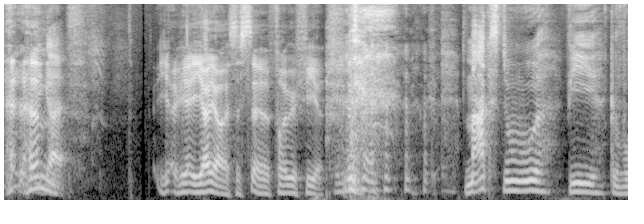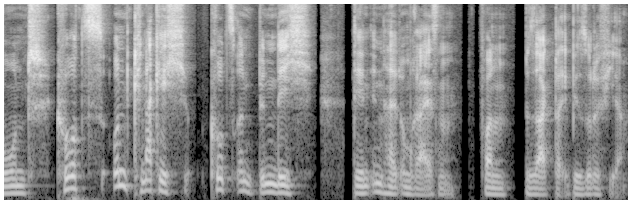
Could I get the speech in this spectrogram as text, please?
Egal. Ja, ja, ja, es ist äh, Folge 4. Magst du, wie gewohnt, kurz und knackig, kurz und bündig den Inhalt umreißen von besagter Episode 4?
